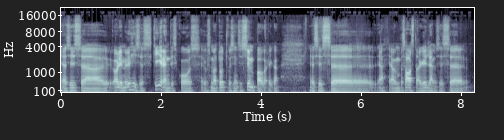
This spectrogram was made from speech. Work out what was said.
ja siis äh, olime ühises kiirendis koos, kus ma tutvusin siis Sympoweriga. ja siis äh, jah, ja umbes aasta aega hiljem siis äh, Äh,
